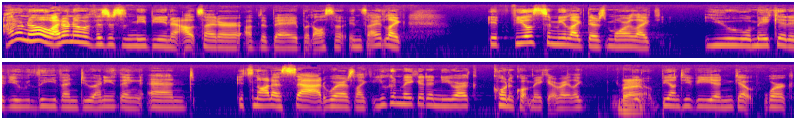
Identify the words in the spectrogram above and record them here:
I don't know. I don't know if this is just me being an outsider of the Bay, but also inside. Like, it feels to me like there's more like you will make it if you leave and do anything, and it's not as sad. Whereas like you can make it in New York, quote unquote, make it right, like Right. you know, be on TV and get work,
